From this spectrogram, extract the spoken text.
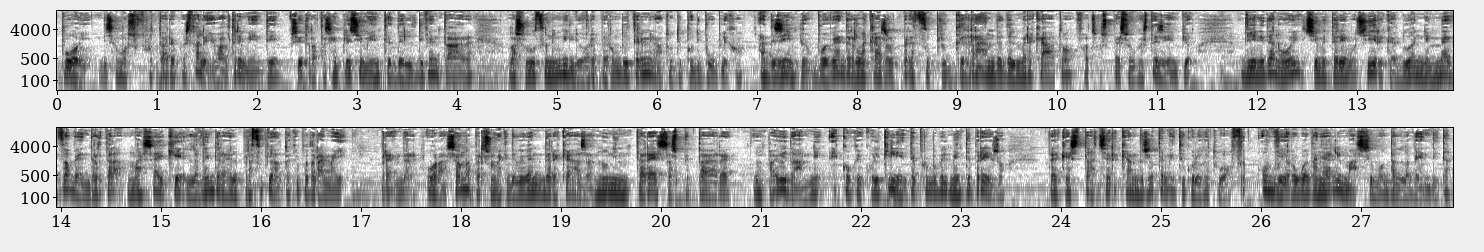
puoi diciamo sfruttare questa leva, altrimenti si tratta semplicemente del diventare la soluzione migliore per un determinato tipo di pubblico. Ad esempio, vuoi vendere la casa al prezzo più grande del mercato, faccio spesso questo esempio, vieni da noi, ci metteremo circa due anni e mezzo a vendertela, ma sai che la venderai al prezzo più alto che potrai mai prendere. Ora, se a una persona che deve vendere casa non interessa aspettare un paio d'anni, ecco che quel cliente è probabilmente preso perché sta cercando esattamente quello che tu offri, ovvero guadagnare il massimo dalla vendita.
